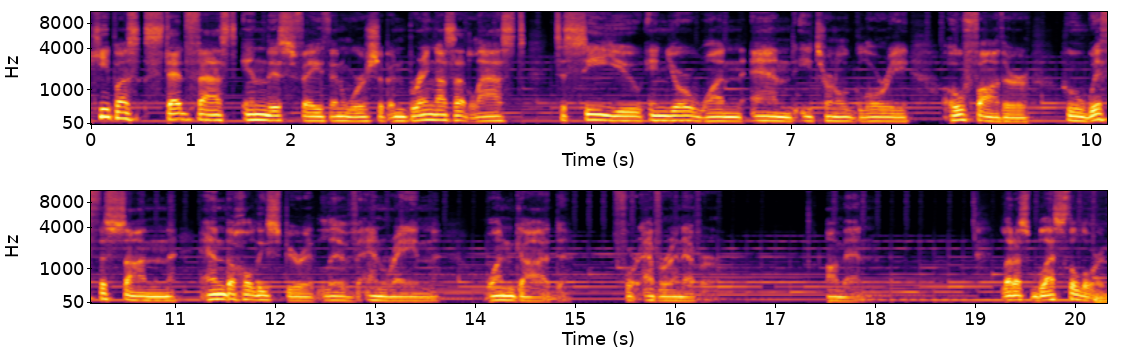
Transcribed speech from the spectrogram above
Keep us steadfast in this faith and worship, and bring us at last to see you in your one and eternal glory, O Father, who with the Son and the Holy Spirit live and reign, one God, forever and ever. Amen. Let us bless the Lord.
